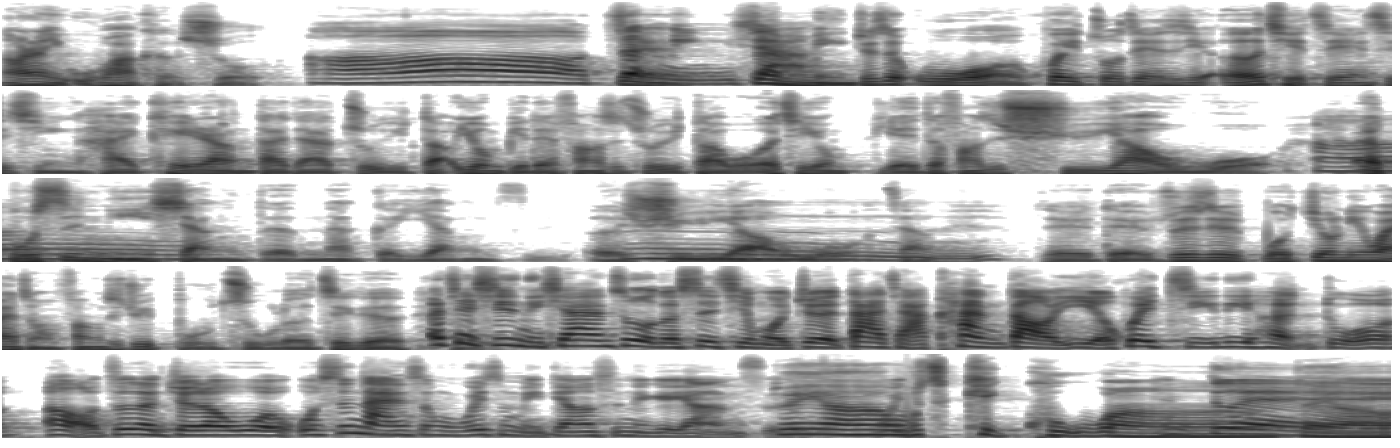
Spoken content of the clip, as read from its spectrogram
然后让你无话可说。哦，证明一下，证明就是我会做这件事情，而且这件事情还可以让大家注意到，用别的方式注意到我，而且用别的方式需要我，哦、而不是你想的那个样子。而需要我这样，嗯、对对对，就是我用另外一种方式去补足了这个。而且其实你现在做的事情，我觉得大家看到也会激励很多哦。真的觉得我我是男生，我为什么一定要是那个样子？对呀、啊，我不是可以哭啊。对对啊，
